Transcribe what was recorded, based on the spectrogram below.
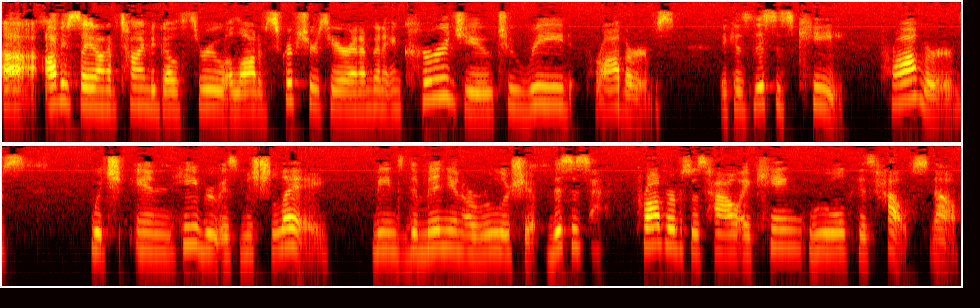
uh, obviously, I don't have time to go through a lot of scriptures here, and I'm going to encourage you to read Proverbs because this is key. Proverbs, which in Hebrew is mishle, means dominion or rulership. This is Proverbs was how a king ruled his house. Now,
